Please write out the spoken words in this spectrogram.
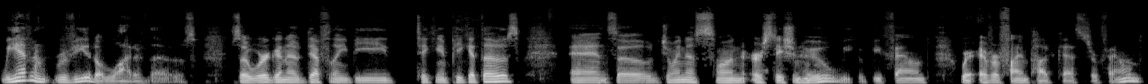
we haven't reviewed a lot of those. So we're going to definitely be taking a peek at those. And so join us on Earth Station Who. We could be found wherever fine podcasts are found.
